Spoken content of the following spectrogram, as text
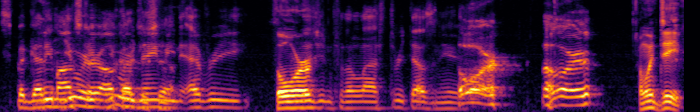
Spaghetti you monster. were, you were of shit. naming every Thor. religion for the last three thousand years. Thor. Thor. I went deep.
